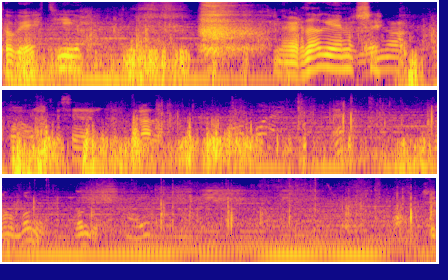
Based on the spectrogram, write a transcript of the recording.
¿Esto qué es, tío? De verdad que no sé. Bueno, una especie de entrada. ¿Eh? No, ¿dónde? ¿Dónde? Sí.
